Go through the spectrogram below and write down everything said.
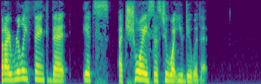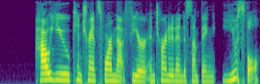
But i really think that it's a choice as to what you do with it how you can transform that fear and turn it into something useful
